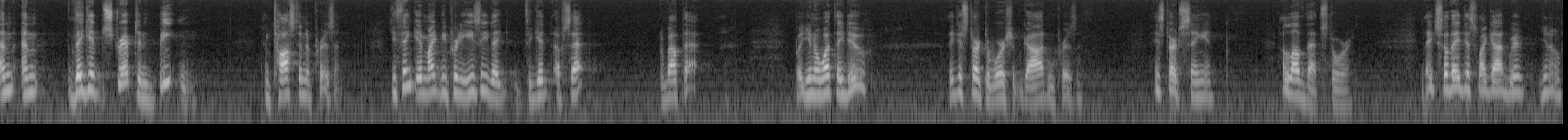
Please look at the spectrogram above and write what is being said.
And, and they get stripped and beaten and tossed into prison. You think it might be pretty easy to, to get upset? about that. But you know what they do? They just start to worship God in prison. They start singing. I love that story. They, so they just like God, we're you know,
